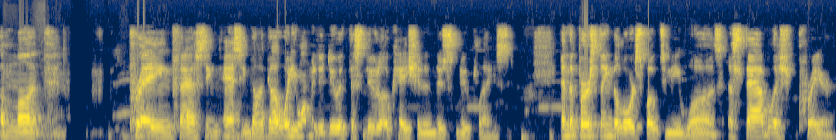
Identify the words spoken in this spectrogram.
a month praying, fasting, asking God, God, what do you want me to do at this new location in this new place? And the first thing the Lord spoke to me was establish prayer.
